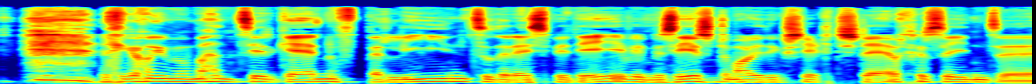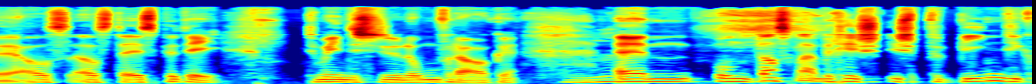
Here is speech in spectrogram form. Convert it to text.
ich gehe im Moment sehr gerne auf Berlin zu der SPD, weil wir das erste Mal in der Geschichte stärker sind äh, als, als die SPD, zumindest in den Umfragen. Ähm, und das, glaube ich, ist, ist die Verbindung, die die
